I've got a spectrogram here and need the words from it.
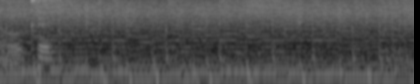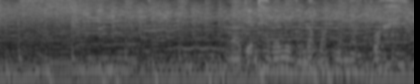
ok à, tiện thể đây mình cũng đọc đọc nhầm nhầm qua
